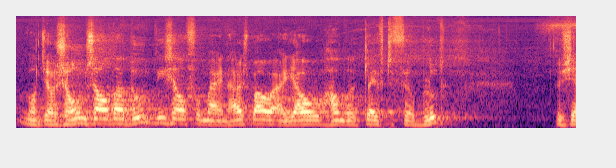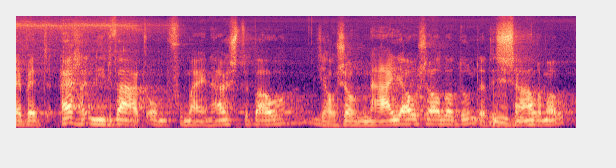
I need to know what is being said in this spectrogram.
want jouw zoon zal dat doen, die zal voor mij een huis bouwen. Aan jouw handen kleeft te veel bloed. Dus jij bent eigenlijk niet waard om voor mij een huis te bouwen. Jouw zoon na jou zal dat doen, dat is Mhm. Salomo.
